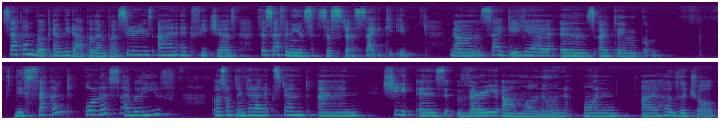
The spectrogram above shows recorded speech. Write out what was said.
second book in the Dark Olympus series and it features Persephone's sister Psyche. Now Psyche here is, I think, the second oldest, I believe, or something to that extent, and she is very um well known on uh, her virtual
